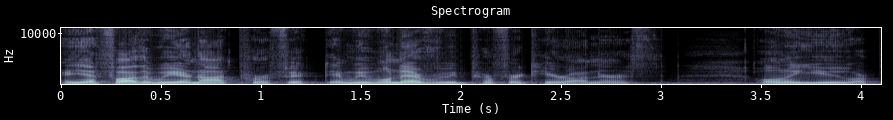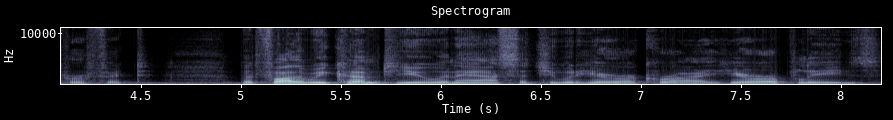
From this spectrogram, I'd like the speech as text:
And yet, Father, we are not perfect, and we will never be perfect here on earth. Only you are perfect. But, Father, we come to you and ask that you would hear our cry, hear our pleas.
